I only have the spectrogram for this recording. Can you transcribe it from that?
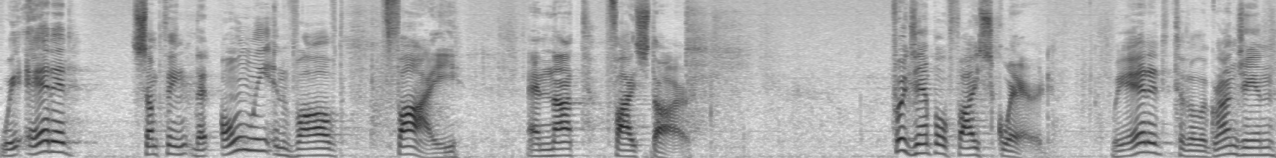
We added something that only involved phi and not phi star. For example, phi squared. We added to the Lagrangian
